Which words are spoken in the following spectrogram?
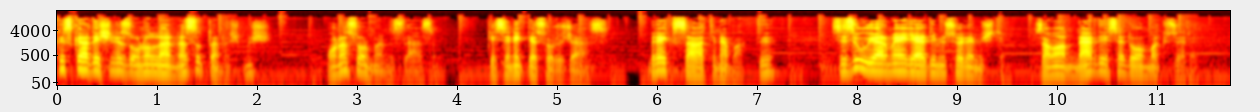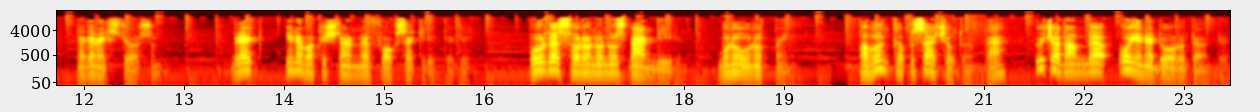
Kız kardeşiniz onunla nasıl tanışmış? Ona sormanız lazım. Kesinlikle soracağız. Breck saatine baktı. Sizi uyarmaya geldiğimi söylemiştim. Zaman neredeyse dolmak üzere. Ne demek istiyorsun? Breck yine bakışlarını Fox'a kilitledi. Burada sorununuz ben değilim. Bunu unutmayın. Pub'ın kapısı açıldığında üç adam da o yöne doğru döndü.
